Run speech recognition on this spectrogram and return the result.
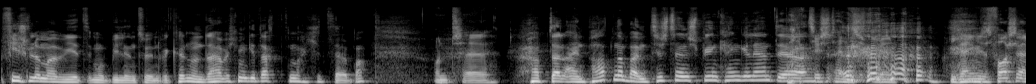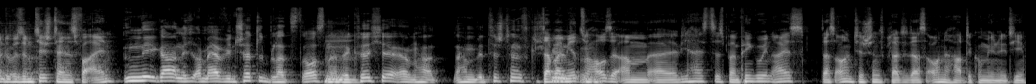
viel schlimmer, wie jetzt Immobilien zu entwickeln. Und da habe ich mir gedacht, das mache ich jetzt selber. Und äh, hab dann einen Partner beim Tischtennisspielen kennengelernt, der. Tischtennis spielen. Wie kann ich mir das vorstellen? Du bist im Tischtennisverein? Nee, gar nicht. Am Erwin-Schöttl-Platz draußen mhm. an der mhm. Kirche ähm, hat, haben wir Tischtennis gespielt. Da bei mir zu Hause am, äh, wie heißt es, beim Pinguin-Eis, da ist auch eine Tischtennisplatte, da ist auch eine harte Community.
